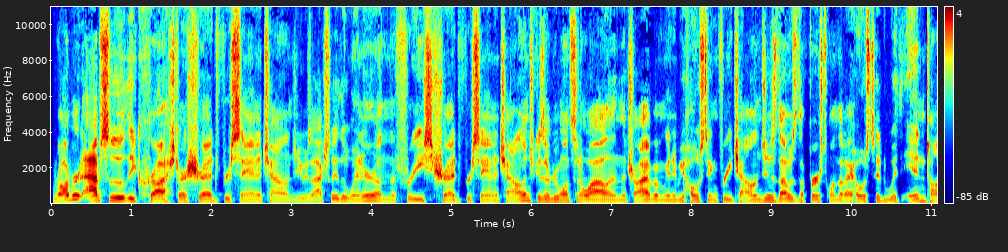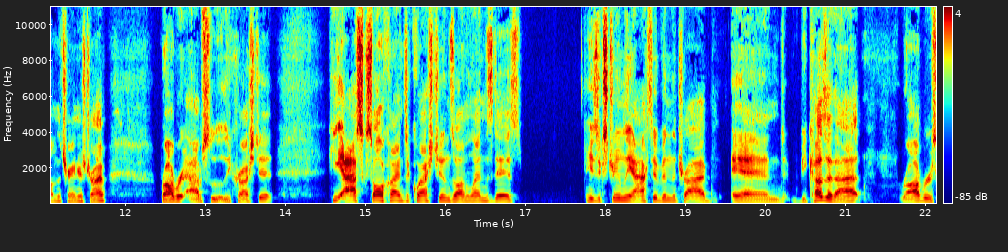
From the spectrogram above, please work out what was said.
Robert absolutely crushed our shred for Santa challenge. He was actually the winner on the free shred for Santa challenge because every once in a while in the tribe I'm going to be hosting free challenges. That was the first one that I hosted within Tom the Trainer's tribe. Robert absolutely crushed it. He asks all kinds of questions on Wednesdays. He's extremely active in the tribe and because of that, Robert's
